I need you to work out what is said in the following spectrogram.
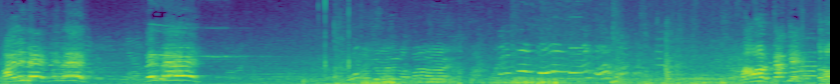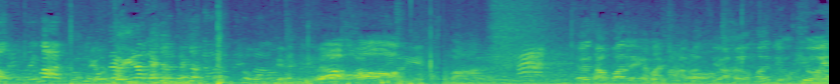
喺呢邊，呢邊，呢邊。好，加擊，頂翻，最遠啦，頂住，頂住。有头发嚟嘅买茶啦，试下咁问住我叫我影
